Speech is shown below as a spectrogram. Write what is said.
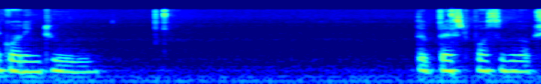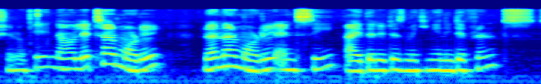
according to the best possible option okay? Now let's our model run our model and see either it is making any difference.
